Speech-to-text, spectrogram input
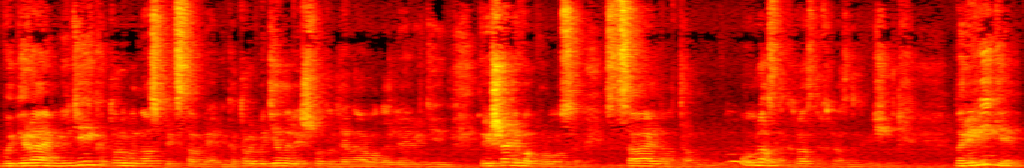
Выбираем людей, которые бы нас представляли, которые бы делали что-то для народа, для людей, решали вопросы социального там, ну, разных, разных, разных вещей. Но религия,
